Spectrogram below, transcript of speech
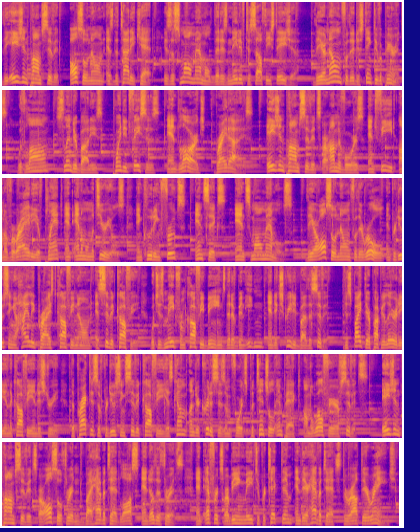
The Asian palm civet, also known as the toddy cat, is a small mammal that is native to Southeast Asia. They are known for their distinctive appearance, with long, slender bodies, pointed faces, and large, bright eyes. Asian palm civets are omnivores and feed on a variety of plant and animal materials, including fruits, insects, and small mammals. They are also known for their role in producing a highly prized coffee known as civet coffee, which is made from coffee beans that have been eaten and excreted by the civet. Despite their popularity in the coffee industry, the practice of producing civet coffee has come under criticism for its potential impact on the welfare of civets. Asian palm civets are also threatened by habitat loss and other threats, and efforts are being made to protect them and their habitats throughout their range.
